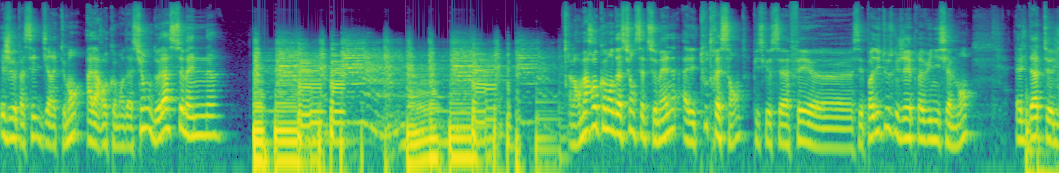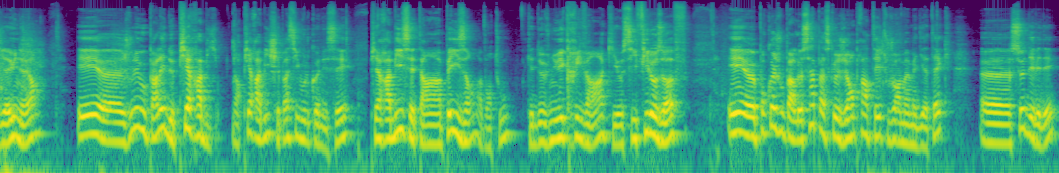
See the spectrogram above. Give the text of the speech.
et je vais passer directement à la recommandation de la semaine. Alors ma recommandation cette semaine, elle est toute récente, puisque ça fait, euh, c'est pas du tout ce que j'avais prévu initialement. Elle date d'il y a une heure. Et euh, je voulais vous parler de Pierre Rabhi. Alors Pierre Rabhi, je ne sais pas si vous le connaissez. Pierre Rabhi, c'est un paysan avant tout, qui est devenu écrivain, qui est aussi philosophe. Et euh, pourquoi je vous parle de ça? Parce que j'ai emprunté toujours à ma médiathèque ce DVD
